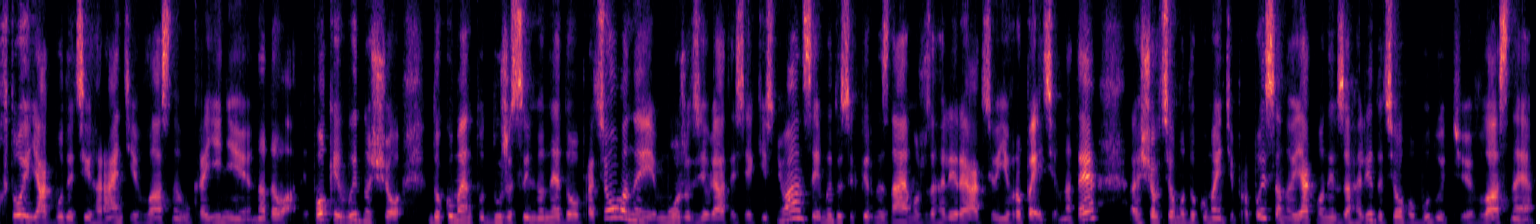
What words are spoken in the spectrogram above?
хто і як буде ці гарантії власне Україні надавати. Поки видно, що документ тут дуже сильно недоопрацьований, можуть з'являтися якісь нюанси, і ми до сих пір не знаємо взагалі реакцію європейців на те, е, що в цьому документі прописано, як вони взагалі до цього будуть е, власне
